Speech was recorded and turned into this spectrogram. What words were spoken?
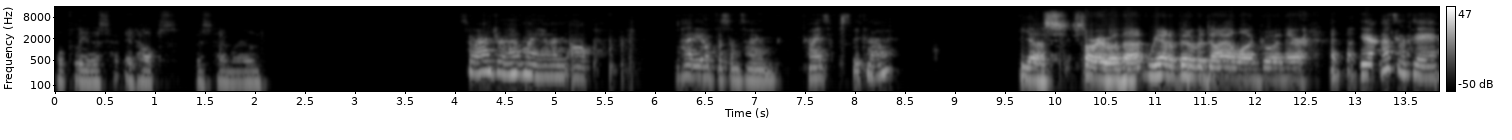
hopefully this it helps this time around. So Andrew, I have my hand up. I've had it up for some time. Can I speak now? Yes, sorry about that. We had a bit of a dialogue going there. yeah, that's okay.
